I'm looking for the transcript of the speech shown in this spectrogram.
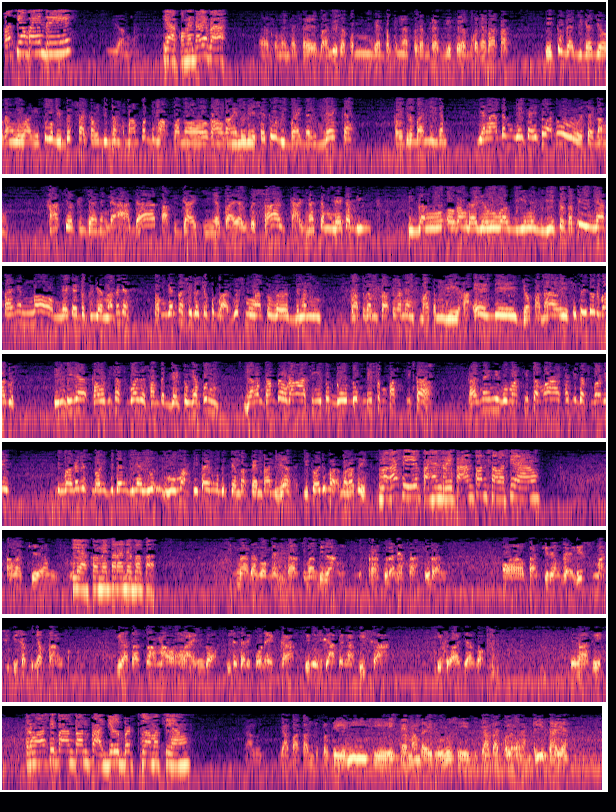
Selamat siang Pak Hendri. Siang. Ya, komentarnya Pak. Nah, komentar saya bagus apa pemerintah menyatukan kayak begitu ya. Bukannya apa-apa. Itu gaji-gaji orang luar itu lebih besar. Kalau dibilang kemampuan, kemampuan orang-orang Indonesia itu lebih baik dari mereka. Kalau kita bandingkan. Yang ada mereka itu, aduh saya bilang hasil kerjanya nggak ada, tapi gajinya bayar besar. Karena kan mereka dibilang orang dari luar begini begitu. Tapi nyatanya no, mereka itu kerja. Makanya pemerintah sudah cukup bagus mengatur dengan peraturan-peraturan yang semacam di HRD, job analis, itu itu udah bagus. Intinya kalau bisa semuanya sampai direkturnya pun jangan sampai orang asing itu duduk di tempat kita. Karena ini rumah kita, masa kita sebagai ibaratnya sebagai kita yang punya rumah kita yang udah tempat tadi ya. Itu aja Mbak, makasih. Terima kasih Pak Henry, Pak Anton, selamat siang. Selamat siang. Iya, komentar Anda Bapak. Nggak ada komentar, cuma bilang peraturan ya peraturan. Uh, bankir yang blacklist masih bisa punya bank di atas nama orang lain kok bisa cari boneka di Indonesia apa yang nggak bisa. Gitu aja kok. Terima kasih. Terima kasih Pak Anton. Pak Gilbert selamat siang. Kalau jabatan seperti ini sih memang dari dulu sih dijabat oleh orang kita ya.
